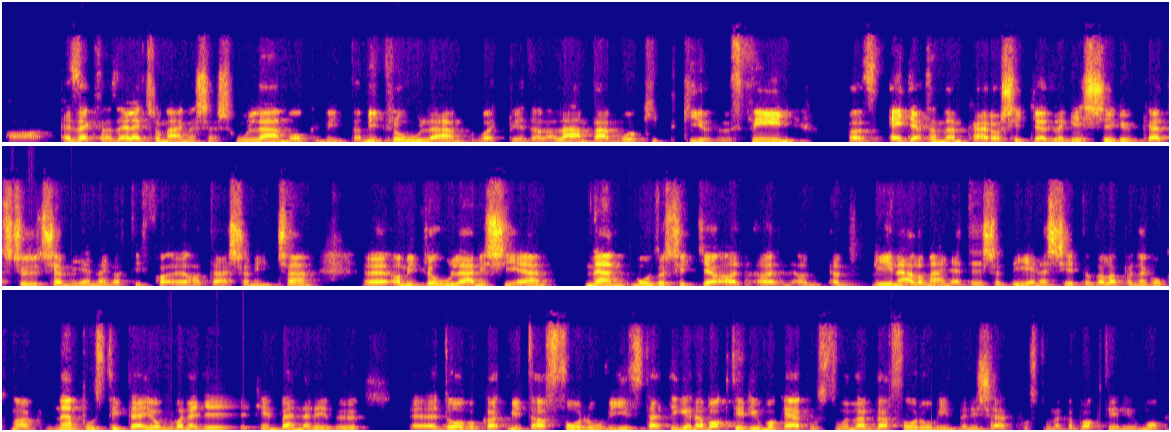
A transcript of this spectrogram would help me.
a, ezek az elektromágneses hullámok, mint a mikrohullám, vagy például a lámpából kijövő fény, az egyáltalán nem károsítja az egészségünket, sőt, semmilyen negatív hatása nincsen. A mikrohullám is ilyen, nem módosítja a, a, a, a génállományát és a DNS-ét az alapanyagoknak, nem pusztít el jobban egyébként benne lévő dolgokat, mint a forró víz. Tehát igen, a baktériumok elpusztulnak, de a forró vízben is elpusztulnak a baktériumok.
